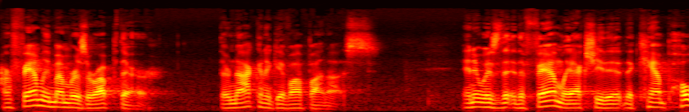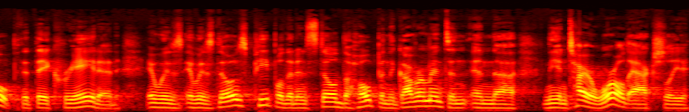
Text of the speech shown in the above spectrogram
our family members are up there. They're not going to give up on us. And it was the, the family, actually, the, the Camp Hope that they created. It was, it was those people that instilled the hope in the government and, and uh, the, the entire world, actually,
